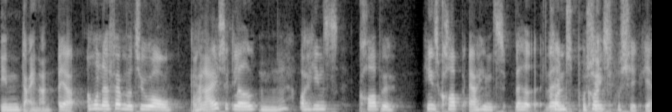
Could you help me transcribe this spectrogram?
inde i dineren. Ja, og hun er 25 år og Ja. Rejseglad, mm. og hendes kroppe, hendes krop er hendes hvad, hedder- hvad, Kunstprojekt. kunstprojekt. ja.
